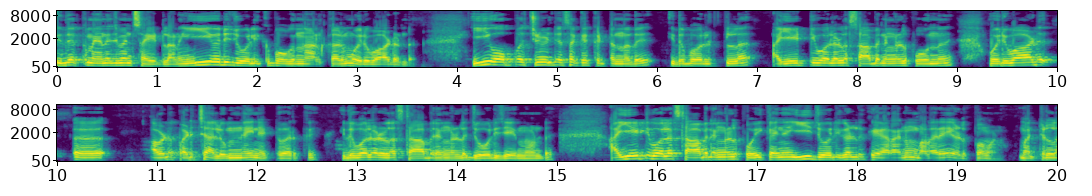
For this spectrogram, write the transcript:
ഇതൊക്കെ മാനേജ്മെന്റ് സൈഡിലാണ്. ഈ ഒരു ജോലിക്ക് പോകുന്ന ആൾക്കാരും ഒരുപാടുണ്ട്. ഈ ഓപ്പർച്യൂണിറ്റീസ് ഒക്കെ കിട്ടുന്നത് ഇതുപോലുള്ള ഐ ഐ ടി പോലുള്ള സ്ഥാപനങ്ങളിൽ പോകുന്നത് ഒരുപാട് അവിടെ പഠിച്ച അലുമിനൈ നെറ്റ്വർക്ക് ഇതുപോലെയുള്ള സ്ഥാപനങ്ങളിൽ ജോലി ചെയ്യുന്നതുകൊണ്ട് ഐ ഐ ടി പോലെ സ്ഥാപനങ്ങളിൽ പോയി കഴിഞ്ഞാൽ ഈ ജോലികളിൽ കയറാനും വളരെ എളുപ്പമാണ്. മറ്റുള്ള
